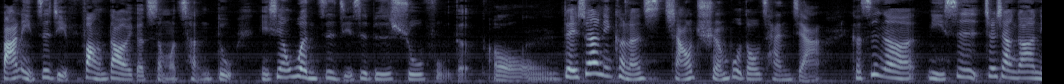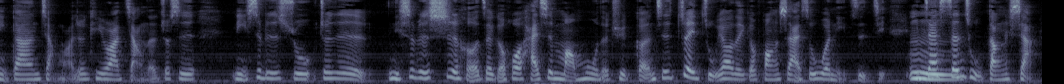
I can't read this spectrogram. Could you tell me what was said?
把你自己放到一个什么程度，你先问自己是不是舒服的哦。对，虽然你可能想要全部都参加，可是呢，你是就像刚刚你刚刚讲嘛，就 Kira 讲的，就是。你是不是输？就是你是不是适合这个，或还是盲目的去跟？其实最主要的一个方式还是问你自己。你在身处当下，嗯、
